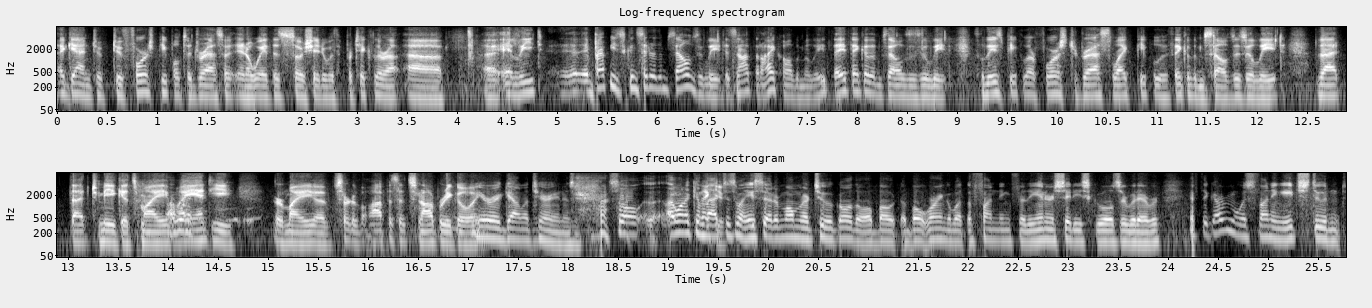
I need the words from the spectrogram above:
again, to, to force people to dress in a way that's associated with a particular uh, uh, elite, uh, preppies consider themselves elite. It's not that I call them elite; they think of themselves as elite. So these people are forced to dress like people who think of themselves as elite. That that to me gets my my anti or my uh, sort of opposite snobbery going. Your egalitarianism. so uh, I want to come Thank back you. to something you said a moment or two ago, though, about about worrying about the funding for the inner city schools or whatever. If the government was funding each student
